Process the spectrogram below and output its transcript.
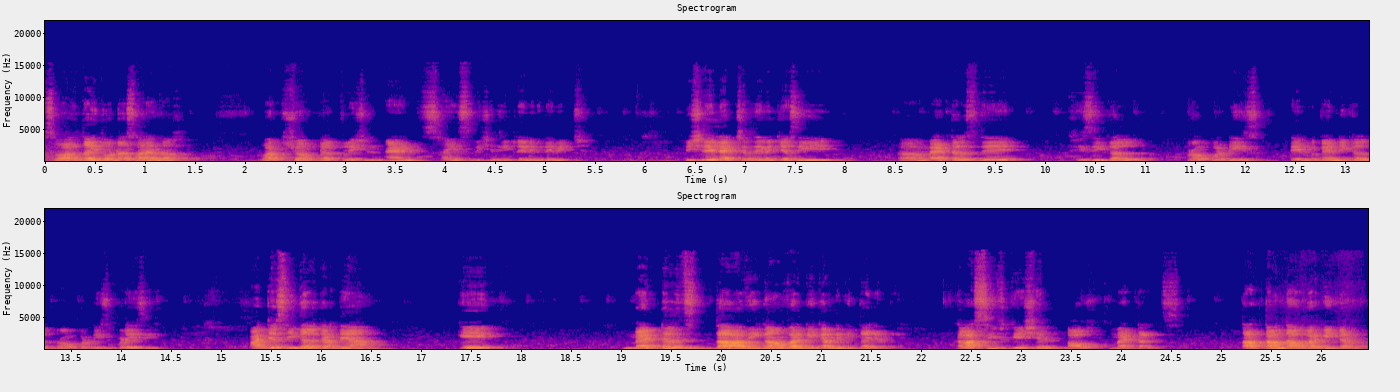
ਸਵਾਗਤ ਹੈ ਜੀ ਤੁਹਾਡਾ ਸਾਰਿਆਂ ਦਾ ਵਰਕਸ਼ਾਪ ਕੈਲਕੂਲੇਸ਼ਨ ਐਂਡ ਸਾਇੰਸ ਵਿਸ਼ੇ ਦੀ ਟ੍ਰੇਨਿੰਗ ਦੇ ਵਿੱਚ। ਪਿਛਲੇ ਲੈਕਚਰ ਦੇ ਵਿੱਚ ਅਸੀਂ ਮੈਟਲਸ ਦੇ ਫਿਜ਼ੀਕਲ ਪ੍ਰੋਪਰਟੀਆਂ ਤੇ ਮਕੈਨੀਕਲ ਪ੍ਰੋਪਰਟੀਆਂ ਪੜ੍ਹੇ ਸੀ। ਅੱਜ ਅਸੀਂ ਗੱਲ ਕਰਦੇ ਹਾਂ ਕਿ ਮੈਟਲਸ ਦਾ ਵੀ ਗਾਂ ਵਰਗੀਕਰਨ ਕੀਤਾ ਜਾਂਦਾ ਹੈ। ਕਲਾਸੀਫਿਕੇਸ਼ਨ ਆਫ ਮੈਟਲਸ ਧਾਤਾਂ ਦਾ ਵਰਗੀਕਰਨ।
